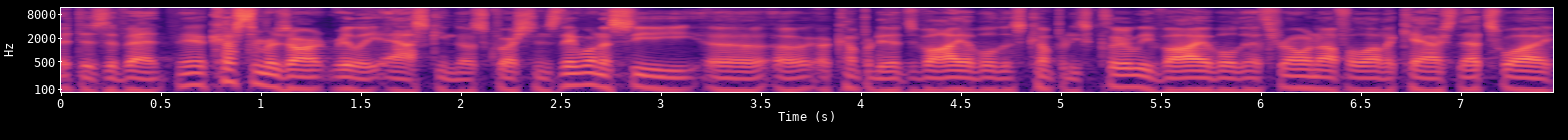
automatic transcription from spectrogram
at this event. You know, customers aren't really asking those questions. They want to see uh, a, a, company that's viable. This company's clearly viable. They're throwing off a lot of cash. That's why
